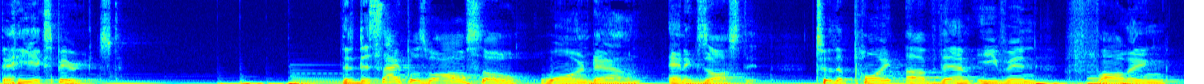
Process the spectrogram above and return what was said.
that he experienced. The disciples were also worn down and exhausted to the point of them even falling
